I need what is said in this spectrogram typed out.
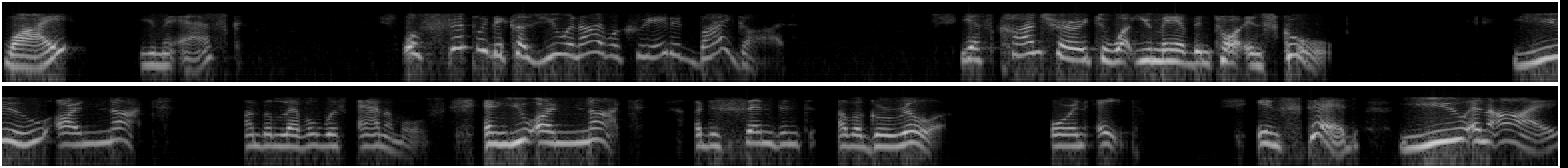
Why? You may ask. Well, simply because you and I were created by God. Yes, contrary to what you may have been taught in school, you are not on the level with animals, and you are not a descendant of a gorilla or an ape. Instead, you and I,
